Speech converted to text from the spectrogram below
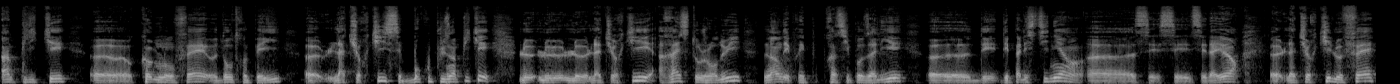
impliqués comme l'ont fait d'autres pays. la Turquie, c'est beaucoup plus impliqué. La Turquie reste aujourd'hui l'un des principaux alliés des, Palestiniens. C'est d'ailleurs euh, la Turquie le fait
